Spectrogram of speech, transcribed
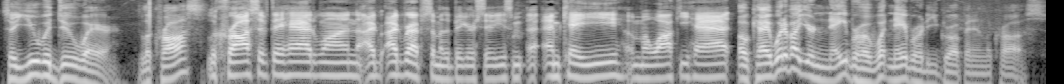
So you would do where La Crosse. Lacrosse, if they had one, I'd I'd rep some of the bigger cities. Uh, MKE, a Milwaukee hat, Okay. What about your neighborhood? What neighborhood do you grow up in in La Crosse?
